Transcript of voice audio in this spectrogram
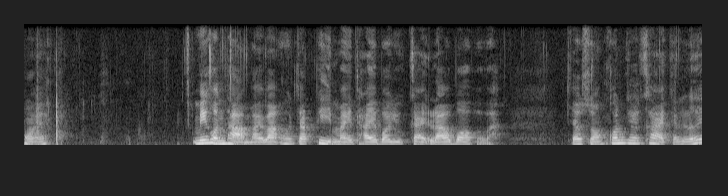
หอย มีคนถามไอ้บ้างว่าจักพี่ไหมไทยบออยู่ไก่ลาวบอเปล่าวะเจ้าสองคนคล้ายๆกันเลย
